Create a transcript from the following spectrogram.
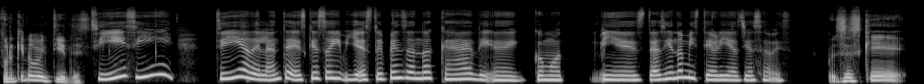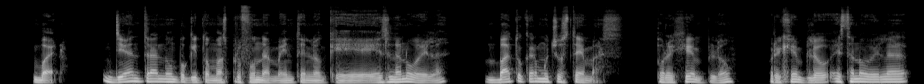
¿Por qué no me entiendes? Sí, sí. Sí, adelante. Es que estoy, yo estoy pensando acá como y está haciendo mis teorías, ya sabes. Pues es que, bueno, ya entrando un poquito más profundamente en lo que es la novela, va a tocar muchos temas. Por ejemplo, por ejemplo, esta novela,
